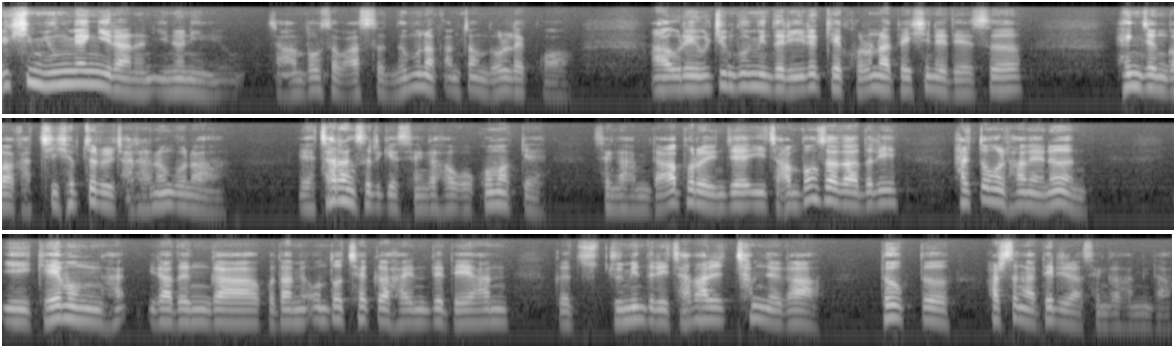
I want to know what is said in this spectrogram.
66명이라는 인원이 자원봉사 와서 너무나 깜짝 놀랐고 아 우리 울진 구민들이 이렇게 코로나 백신에 대해서 행정과 같이 협조를 잘하는구나 예, 자랑스럽게 생각하고 고맙게 생각합니다. 앞으로 이제 이 자원봉사자들이 활동을 하면은 이 계몽이라든가 그다음에 온도 체크하는 데 대한 그 주- 주민들이 자발 참여가 더욱더 활성화되리라 생각합니다.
